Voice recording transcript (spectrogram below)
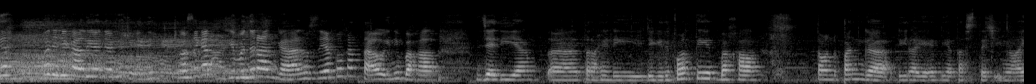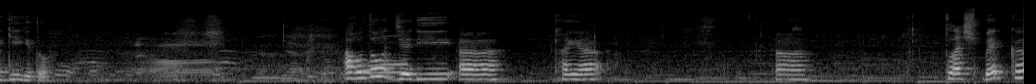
ya kok jadi kalian yang ini maksudnya kan ya beneran kan maksudnya aku kan tahu ini bakal jadi yang uh, terakhir di JKT48 bakal tahun depan nggak dirayain di atas stage ini lagi gitu. Aku tuh jadi uh, kayak uh, flashback ke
